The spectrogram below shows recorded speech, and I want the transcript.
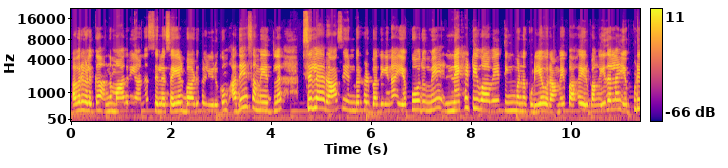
அவர்களுக்கு அந்த மாதிரியான சில செயல்பாடுகள் இருக்கும். அதே சமயத்துல சில ராசி என்பர்கள் பாத்தீங்கன்னா எப்போதுமே நெகட்டிவாவே திங்க் பண்ணக்கூடிய ஒரு அமைப்பாக இருப்பாங்க. இதெல்லாம் எப்படி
